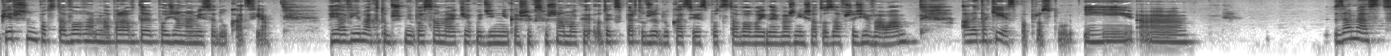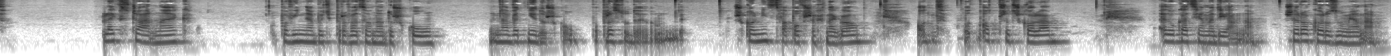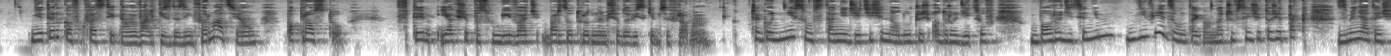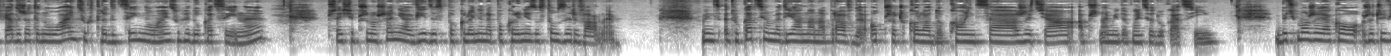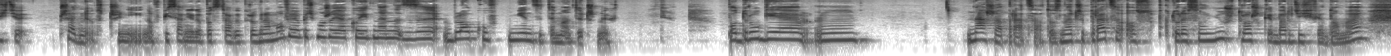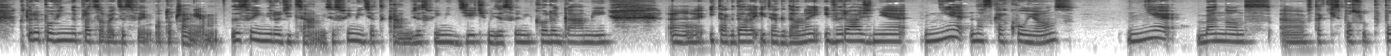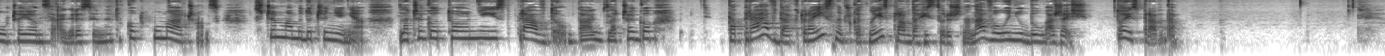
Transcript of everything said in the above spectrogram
Pierwszym podstawowym naprawdę poziomem jest edukacja. Ja wiem, jak to brzmi, bo sama jak jako dziennikarz, jak słyszałam od ekspertów, że edukacja jest podstawowa i najważniejsza, to zawsze ziewałam, ale takie jest po prostu. I yy, zamiast Lex Czarnek powinna być prowadzona do szkół, nawet nie do szkół, po prostu do szkolnictwa powszechnego, od, od, od przedszkola, edukacja medialna, szeroko rozumiana. Nie tylko w kwestii tam walki z dezinformacją, po prostu w tym, jak się posługiwać bardzo trudnym środowiskiem cyfrowym, czego nie są w stanie dzieci się nauczyć od rodziców, bo rodzice nie, nie wiedzą tego. Znaczy, w sensie to się tak zmienia ten świat, że ten łańcuch, tradycyjny łańcuch edukacyjny, w sensie przenoszenia wiedzy z pokolenia na pokolenie został zerwany. Więc edukacja medialna naprawdę od przedszkola do końca życia, a przynajmniej do końca edukacji, być może jako rzeczywiście przedmiot, czyli no, wpisanie do podstawy programowej, a być może jako jeden z bloków międzytematycznych. Po drugie, mm, nasza praca, to znaczy praca osób, które są już troszkę bardziej świadome, które powinny pracować ze swoim otoczeniem, ze swoimi rodzicami, ze swoimi dziadkami, ze swoimi dziećmi, ze swoimi kolegami yy, i tak dalej, i tak dalej. I wyraźnie nie naskakując, nie będąc e, w taki sposób pouczający, agresywny, tylko tłumacząc, z czym mamy do czynienia, dlaczego to nie jest prawdą, tak? Dlaczego ta prawda, która jest na przykład, no jest prawda historyczna, na Wołyniu była rzeź, to jest prawda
